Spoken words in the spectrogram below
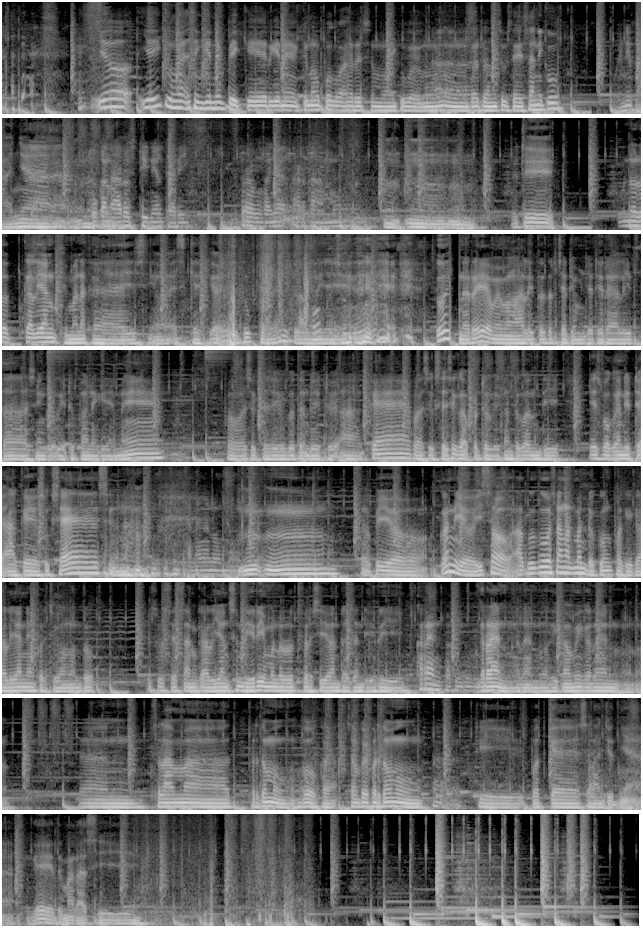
Yo, ya iku mek sing kene pikir kene kenapa kok harus semua iku koyo ngono. Padahal suksesan iku oh, ini banyak bukan harus dinil dari seberapa banyak hartamu Mm-mm. Jadi menurut kalian gimana guys? Ya, ya, youtuber ya itu. Oh, bener ya memang hal itu terjadi menjadi realitas yang kehidupan gini bahwa sukses itu kudu akeh, bahwa sukses itu gak pedulikan tuh kan di ya pokoknya di akeh ya sukses ngono. kanangan umum Mm-mm. Tapi yo kan yo iso, aku ku sangat mendukung bagi kalian yang berjuang untuk kesuksesan kalian sendiri menurut versi anda sendiri. keren bagiku Keren, keren bagi kami keren. Dan selamat bertemu. Oh, Kak, sampai bertemu Nah, di podcast selanjutnya. Oke, terima kasih.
